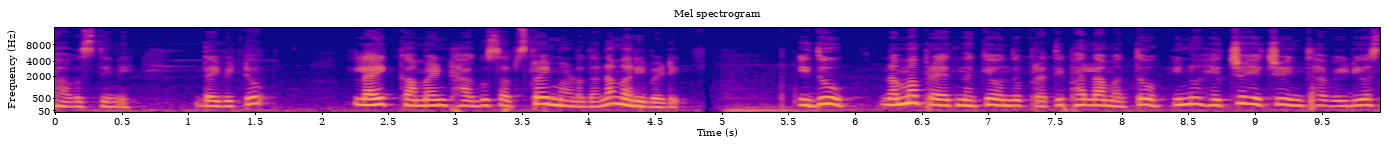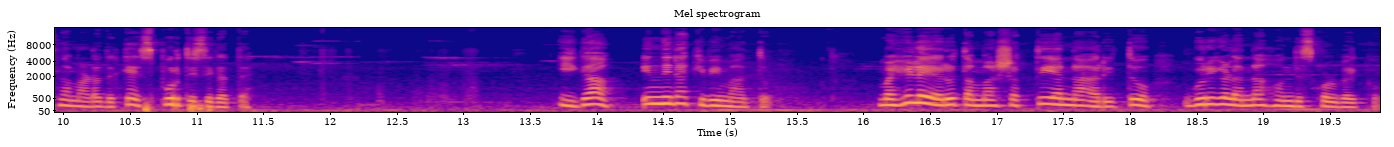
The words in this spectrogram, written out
ಭಾವಿಸ್ತೀನಿ. ದಯವಿಟ್ಟು ಲೈಕ್, ಕಮೆಂಟ್ ಹಾಗೂ ಸಬ್ಸ್ಕ್ರೈಬ್ ಮಾಡೋದನ್ನು ಮರಿಬೇಡಿ. ಇದು ನಮ್ಮ ಪ್ರಯತ್ನಕ್ಕೆ ಒಂದು ಪ್ರತಿಫಲ ಮತ್ತು ಇನ್ನೂ ಹೆಚ್ಚು ಹೆಚ್ಚು ಇಂಥ ವಿಡಿಯೋಸ್ನ ಮಾಡೋದಕ್ಕೆ ಸ್ಫೂರ್ತಿ ಸಿಗತ್ತೆ. ಈಗ ಇಂದಿನ ಕಿವಿ ಮಾತು. ಮಹಿಳೆಯರು ತಮ್ಮ ಶಕ್ತಿಯನ್ನು ಅರಿತು ಗುರಿಗಳನ್ನು ಹೊಂದಿಸ್ಕೊಳ್ಬೇಕು.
